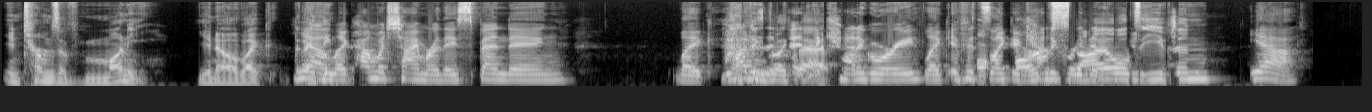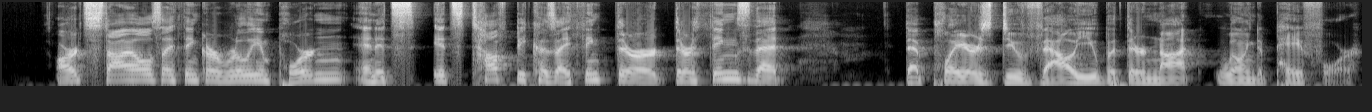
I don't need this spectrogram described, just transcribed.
in terms of money. You know, like yeah, think, like how much time are they spending? Like yeah, how does it like fit that. in the category? Like if it's like a art category styles, that, even yeah, art styles I think are really important, and it's it's tough because I think there are there are things that that players do value, but they're not willing to pay for.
